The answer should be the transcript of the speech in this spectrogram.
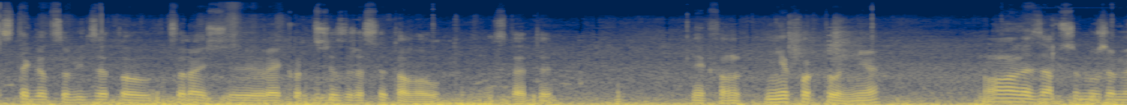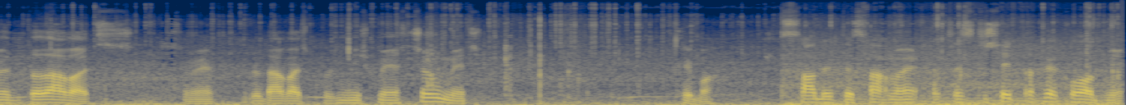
Z tego co widzę, to wczorajszy rekord się zresetował, niestety. Niefortunnie. No ale zawsze możemy dodawać. W sumie dodawać powinniśmy jeszcze umieć. Chyba. Sady te same, chociaż jest dzisiaj trochę chłodniej.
